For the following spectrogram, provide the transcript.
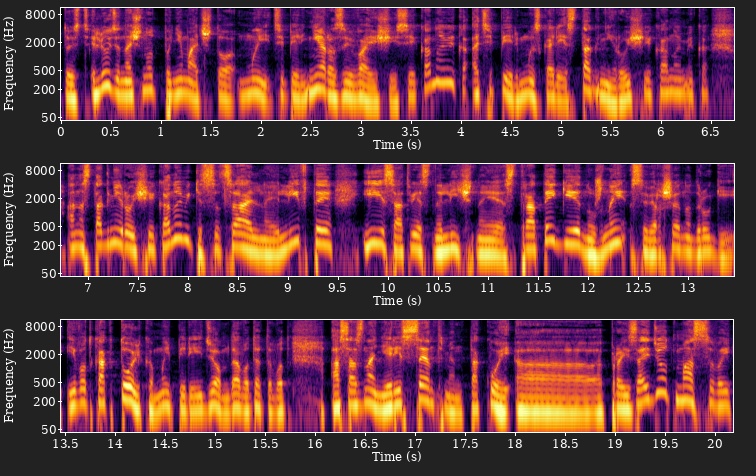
То есть люди начнут понимать, что мы теперь не развивающаяся экономика, а теперь мы скорее стагнирующая экономика, а на стагнирующей экономике социальные лифты и, соответственно, личные стратегии нужны совершенно другие. И вот как только мы перейдем, да, вот это вот осознание, ресентмент такой э, произойдет массовый,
